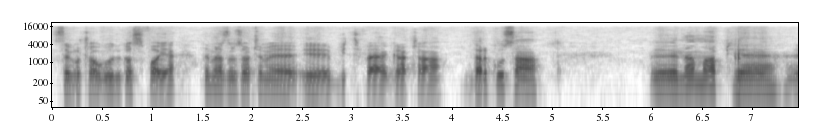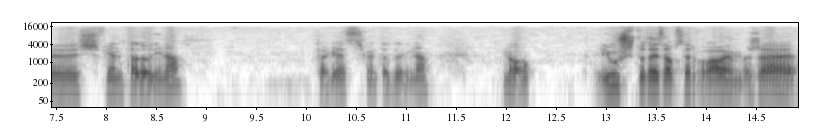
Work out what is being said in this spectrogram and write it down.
z tego czołgu, tylko swoje. Tym razem zobaczymy yy, bitwę gracza Darkusa na mapie yy, Święta Dolina. Tak jest, Święta Dolina. No, już tutaj zaobserwowałem, że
